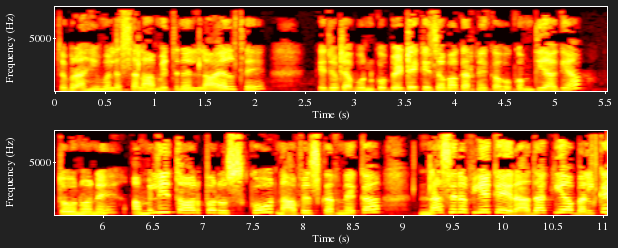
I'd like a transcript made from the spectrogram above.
تو ابراہیم علیہ السلام اتنے لائل تھے کہ جب ان کو بیٹے کی ذبح کرنے کا حکم دیا گیا تو انہوں نے عملی طور پر اس کو نافذ کرنے کا نہ صرف یہ کہ ارادہ کیا، بلکہ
